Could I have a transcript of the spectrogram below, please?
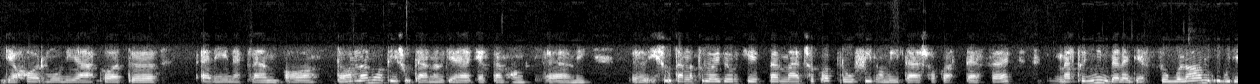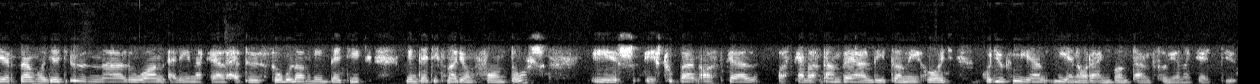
ugye a harmóniákat, eléneklem a dallamot, és utána ugye elkezdtem hangszerelni. és utána tulajdonképpen már csak apró finomításokat teszek, mert hogy minden egyes szólam úgy érzem, hogy egy önállóan elénekelhető szólam, mindegyik, mindegyik nagyon fontos, és, és csupán azt kell, azt kell aztán beállítani, hogy, hogy ők milyen, milyen arányban táncoljanak együtt.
